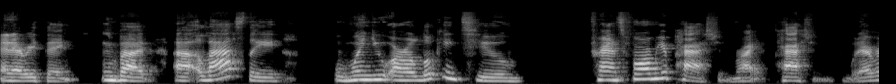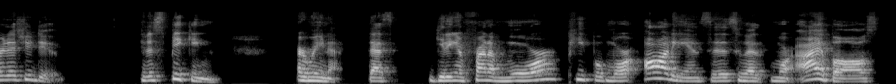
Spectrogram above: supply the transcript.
everything. But uh, lastly, when you are looking to transform your passion, right? Passion, whatever it is you do, to the speaking arena. That's getting in front of more people, more audiences who have more eyeballs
